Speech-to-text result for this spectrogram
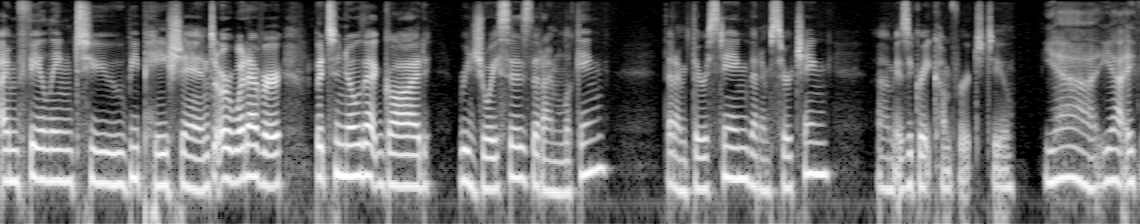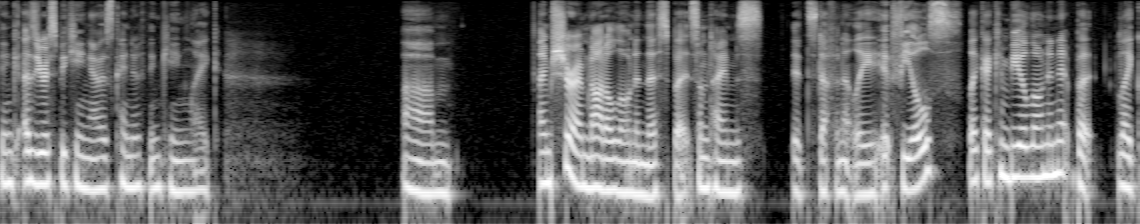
I'm failing to be patient or whatever. But to know that God rejoices that I'm looking, that I'm thirsting, that I'm searching um, is a great comfort too. Yeah, yeah. I think as you were speaking, I was kind of thinking like, um, I'm sure I'm not alone in this, but sometimes it's definitely it feels like I can be alone in it. But like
